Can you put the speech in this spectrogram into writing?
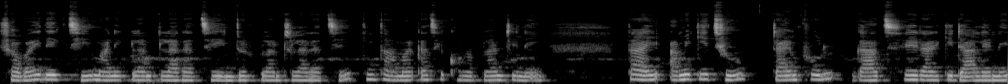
সবাই দেখছি মানি প্লান্ট লাগাচ্ছে, ইনডোর প্লান্ট লাগাচ্ছে, কিন্তু আমার কাছে কোনো প্লান্টই নেই। তাই আমি কিছু টাইম ফুল গাছের আর কি ডাল এনে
